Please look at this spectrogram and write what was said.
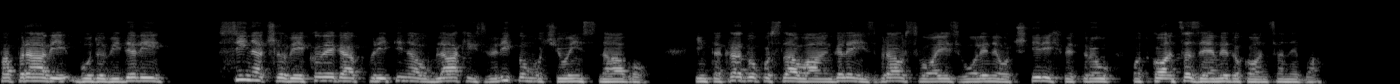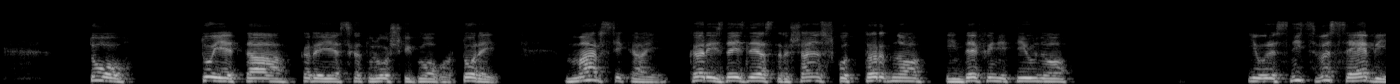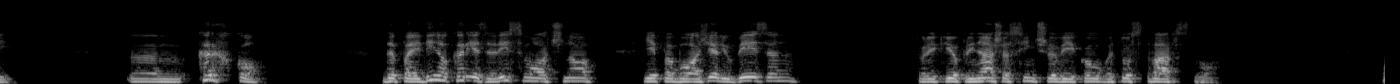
pa pravi, bodo videli sina človekovega priti na oblakih z veliko močjo in slavo in takrat bo poslal angele in zbral svoje izvoljene od štirih vetrov, od konca zemlje do konca neba. To, to je ta, kar je skatološki govor. Torej, marsikaj, kar zdaj zdaj strašansko trdno in definitivno, je v resnici v sebi um, krhko, da pa edino, kar je zares močno, je pa božja ljubezen, torej, ki jo prinaša sin človekov v to stvarstvo.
